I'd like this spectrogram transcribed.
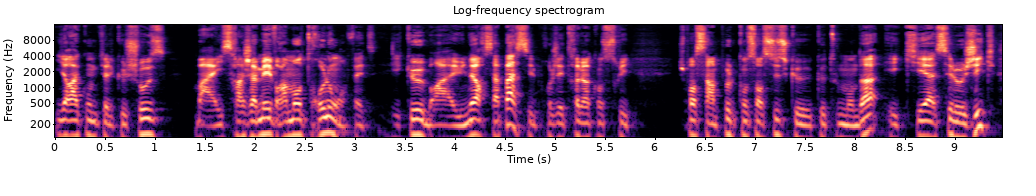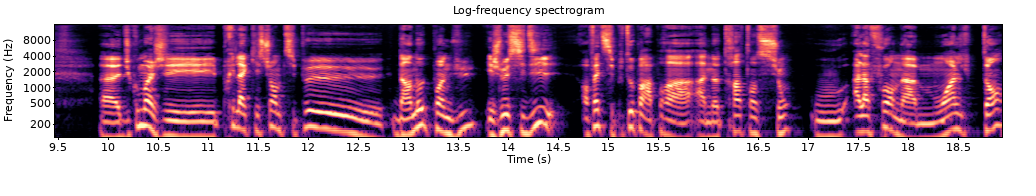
il raconte quelque chose, bah il sera jamais vraiment trop long en fait, et que bah une heure ça passe si le projet est très bien construit. Je pense que c'est un peu le consensus que, que tout le monde a et qui est assez logique. Euh, du coup, moi, j'ai pris la question un petit peu d'un autre point de vue et je me suis dit, en fait, c'est plutôt par rapport à, notre attention, où à la fois on a moins le temps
